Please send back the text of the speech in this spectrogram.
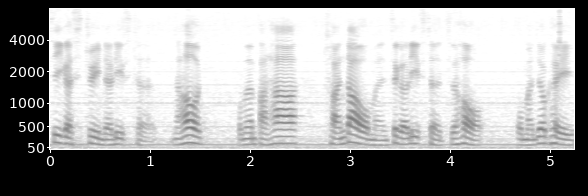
是一个 string 的 list，然后我们把它传到我们这个 list 之后，我们就可以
